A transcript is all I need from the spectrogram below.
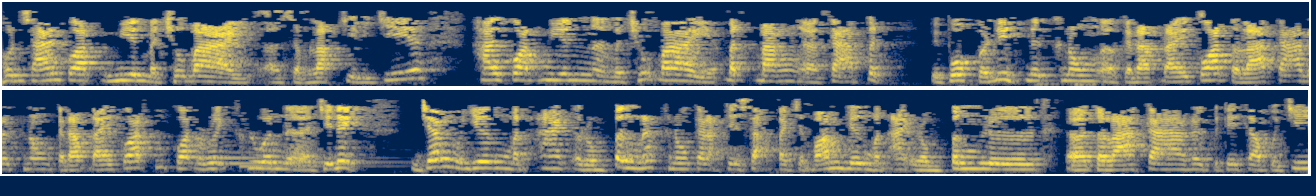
ហ៊ុនសែនគាត់មានមធ្យោបាយសម្លាប់ជីវិជាហើយគាត់មានមធ្យោបាយបិទបាំងការពិត ពីព្រោះប៉ូលីសនៅក្នុងកណ្ដាប់ដៃគាត់តឡាការនៅក្នុងកណ្ដាប់ដៃគាត់គឺគាត់រួចខ្លួនជានិច្ចអញ្ចឹងយើងមិនអាចរំពឹងណាក្នុងកលៈទេសៈបច្ចុប្បន្នយើងមិនអាចរំពឹងលើតឡាការនៅប្រទេសកម្ពុជា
